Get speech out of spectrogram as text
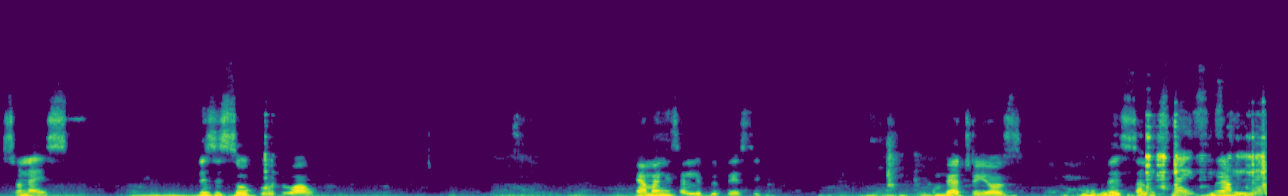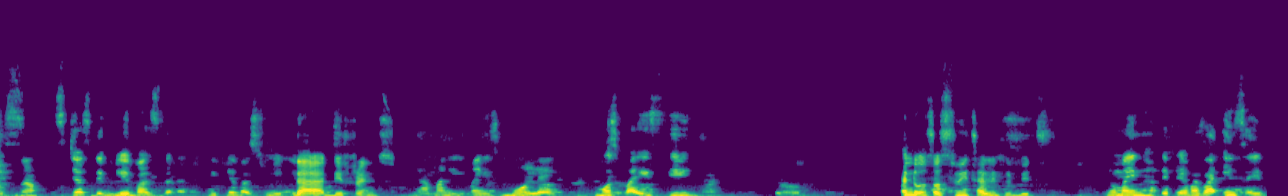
So nice. This is so good. Wow. Yeah, mine is a little bit basic compared to yours. It's But it's nice. It's Yeah. still nice. Yeah. It's just the flavors. The flavors too. need they are different. different. Yeah, mine is, mine is more like more spicy. And also sweet a little bit. No, mine the flavors are inside.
